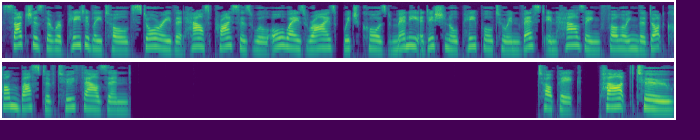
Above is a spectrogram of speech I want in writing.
Such as the repeatedly told story that house prices will always rise, which caused many additional people to invest in housing following the dot-com bust of 2000. Topic Part 2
